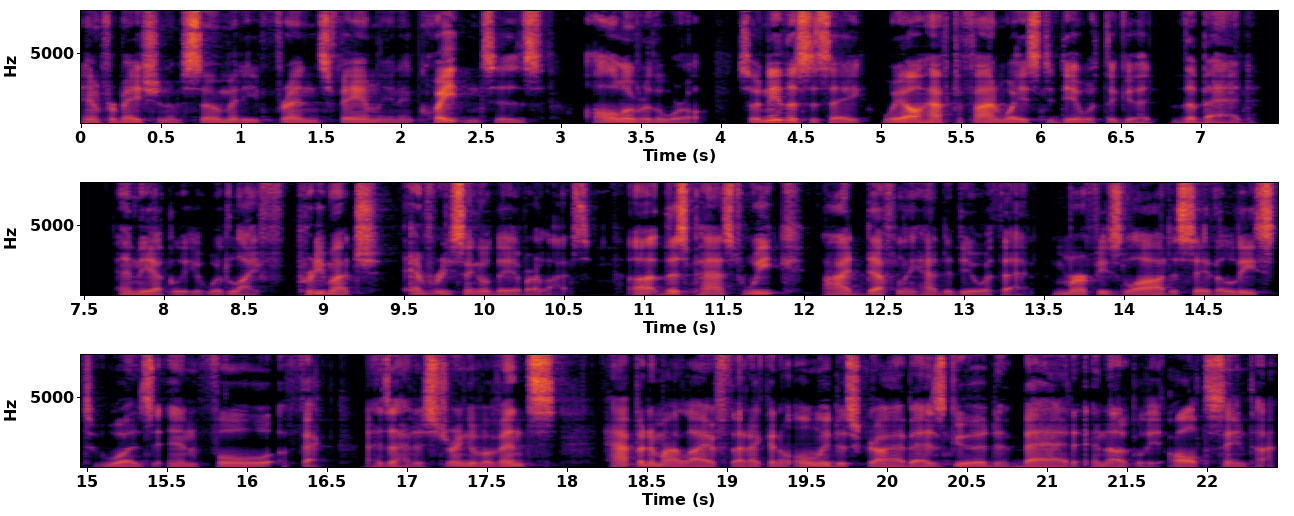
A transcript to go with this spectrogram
information of so many friends, family, and acquaintances all over the world. So, needless to say, we all have to find ways to deal with the good, the bad, and the ugly with life pretty much every single day of our lives. Uh, this past week, I definitely had to deal with that. Murphy's Law, to say the least, was in full effect as I had a string of events happen in my life that I can only describe as good, bad, and ugly all at the same time.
